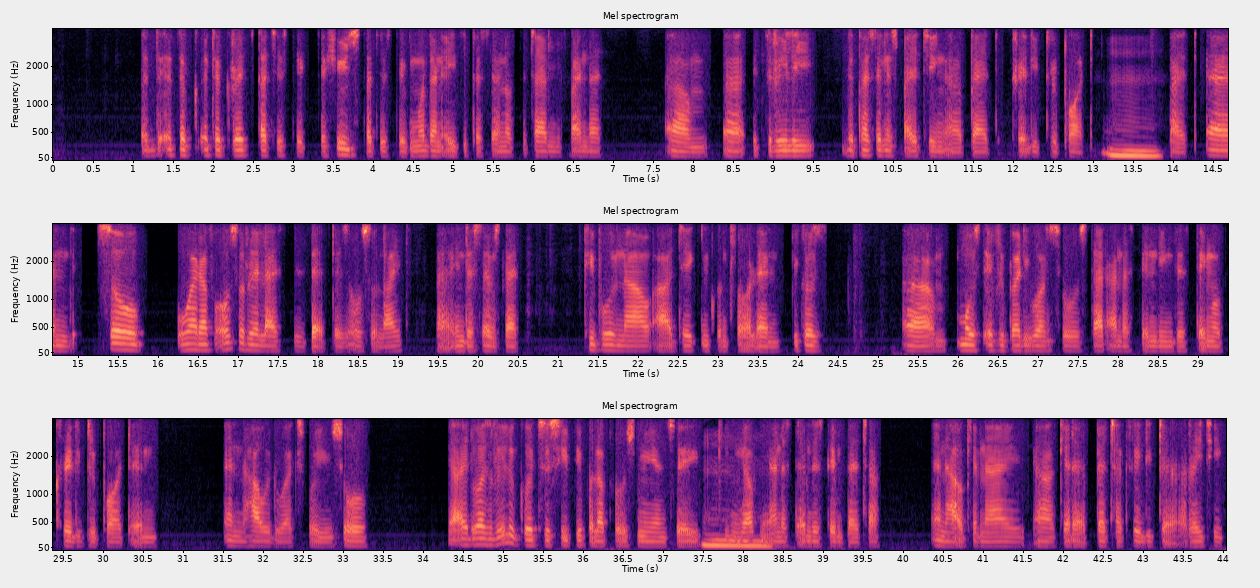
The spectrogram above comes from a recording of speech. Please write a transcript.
it, it's a it's a great statistic, a huge statistic. More than eighty percent of the time, you find that um, uh, it's really the person is fighting a bad credit report, mm. right? And so, what I've also realized is that there's also light uh, in the sense that people now are taking control, and because um, most everybody wants to start understanding this thing of credit report and and how it works for you. So yeah, it was really good to see people approach me and say, "Can you help me mm. understand this thing better?" And how can I uh, get a better credit uh, rating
